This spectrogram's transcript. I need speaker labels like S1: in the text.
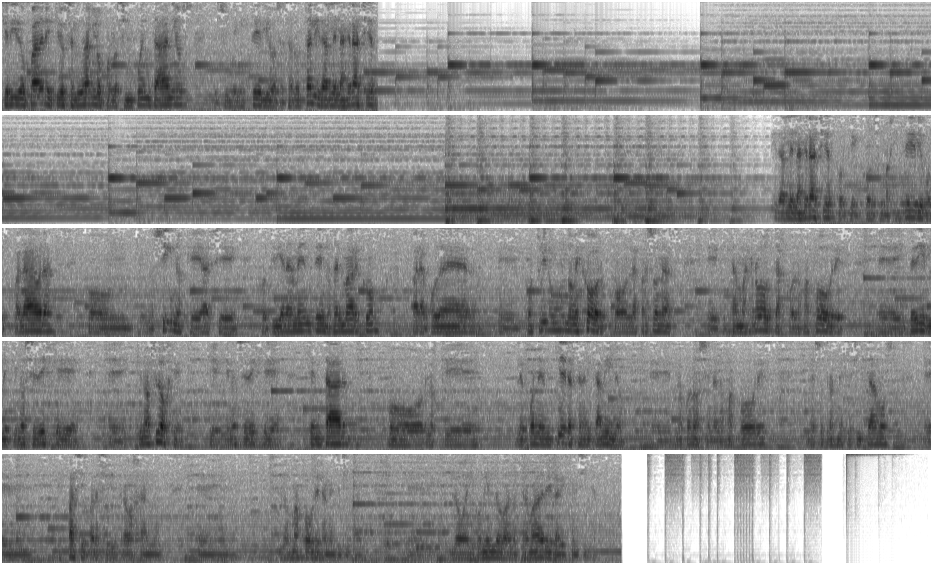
S1: Querido Padre, quiero saludarlo por los 50 años de su ministerio sacerdotal y darle las gracias. Y darle las gracias porque con su magisterio, con su palabra, con los signos que hace cotidianamente, nos da el marco para poder eh, construir un mundo mejor con las personas eh, que están más rotas, con los más pobres, eh, y pedirle que no se deje, que no afloje, que, que no se deje tentar por los que le ponen piedras en el camino, no conocen a los más pobres y nosotros necesitamos espacio para seguir trabajando. Los más pobres lo necesitan. lo encomiendo a nuestra Madre, la Virgencita.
